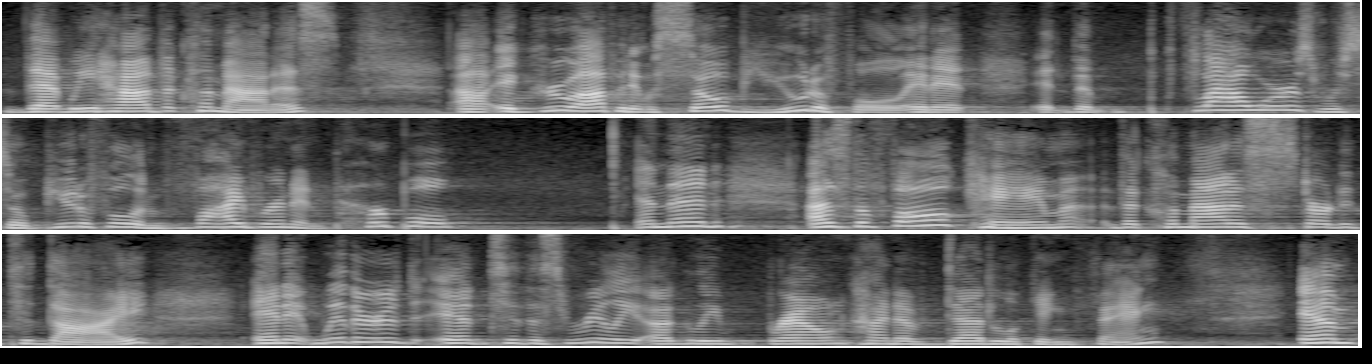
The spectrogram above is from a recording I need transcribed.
that we had the clematis, uh, it grew up and it was so beautiful, and it, it the flowers were so beautiful and vibrant and purple. And then, as the fall came, the clematis started to die, and it withered into this really ugly brown, kind of dead-looking thing. And,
